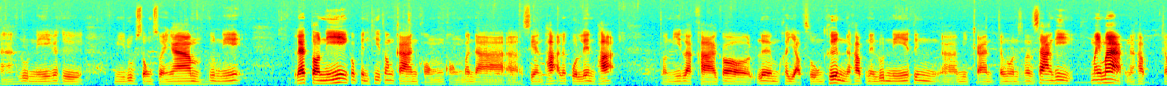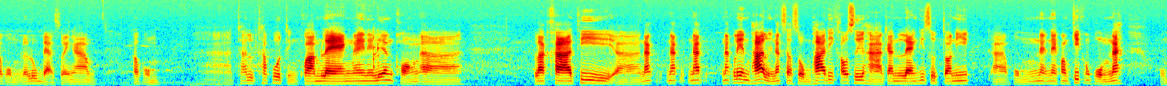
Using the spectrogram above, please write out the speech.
อ่าฮะรุ่นนี้ก็คือมีรูปทรงสวยงาม รุ่นนี้ และตอนนี้ก็เป็นที่ต้องการของของบรรดาเซียนพระและคนเล่นพระ ตอนนี้ราคาก็เริ่มขยับสูงขึ้นนะครับ ในรุ่นนี้ซึ่งมีการจำนวนการสร้างที่ไม่มากนะครับครับผมและรูปแบบสวยงามครับผมถ้าถ้าพูดถึงความแรงในในเรื่องของอ ราคาที่นักนักนักนักเล่นพระหรือนักสะสมพระที่เขาซื้อหากันแรงที่สุดตอนนี้ผมในในความคิดของผมนะ ผม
